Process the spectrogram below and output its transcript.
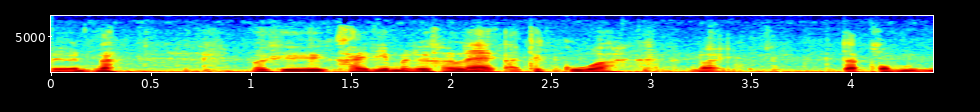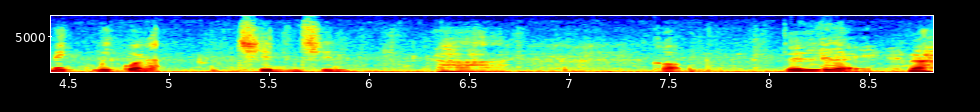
เดินนะ ก็คือใครที่มาเดินครั้งแรกอาจจะกลัวหน่อย แต่ผมไม่ไม่กลัวละชินชินอ่าก็เรื่อยๆนะ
